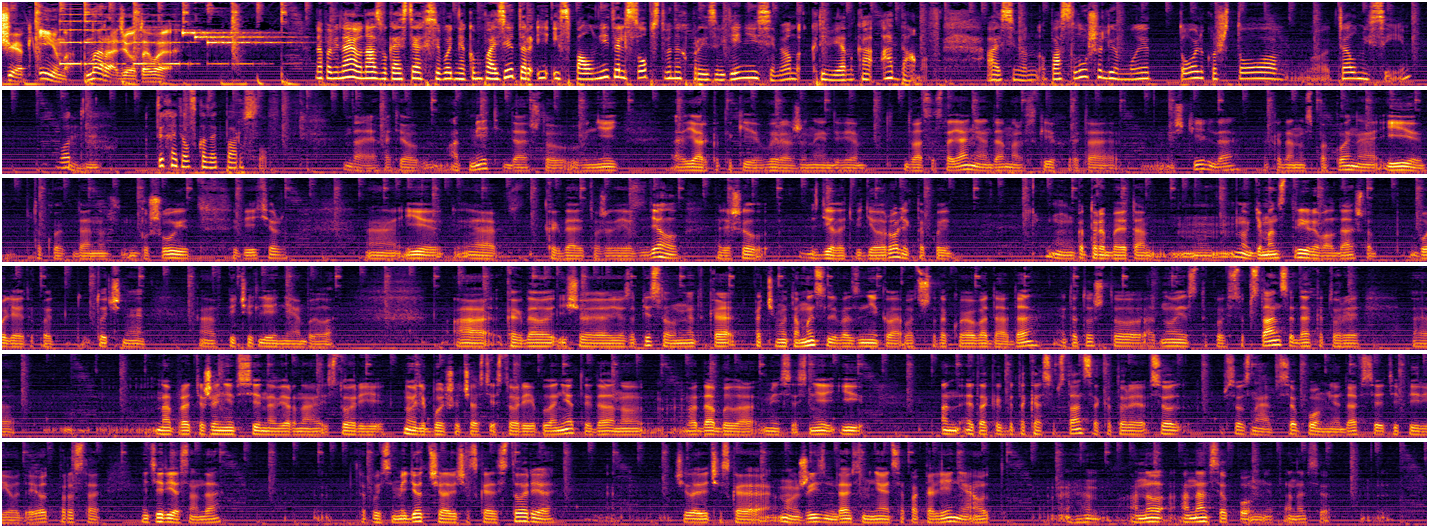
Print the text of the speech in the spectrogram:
Чек-ин на Радио ТВ. Напоминаю, у нас в гостях сегодня композитор и исполнитель собственных произведений Семен Кривенко-Адамов. А, Семен, послушали мы только что Tell Me See. Вот Мгм. ты хотел сказать пару слов. Да, я хотел отметить, да, что в ней э, ярко такие выраженные две, два состояния, да, морских. Это штиль, да, когда оно спокойное, и такой, когда оно бушует, вечер. Э, И когда я тоже ее сделал, решил сделать видеоролик такой, который бы это ну, демонстрировал, да, чтобы более такое точное э, впечатление было. А когда еще я ее записывал, у меня такая почему-то мысль возникла, вот что такое вода, да? Это то, что одно из такой субстанций, да, которые э, на протяжении всей, наверное, истории, ну или большей части истории планеты, да, но вода была вместе с ней, и он- это как бы такая субстанция, которая все, все знает, все помнит, да, все эти периоды. И вот просто интересно, да, допустим, идет человеческая история, человеческая ну, жизнь, да, меняется поколение, а вот оно, она все помнит, она все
